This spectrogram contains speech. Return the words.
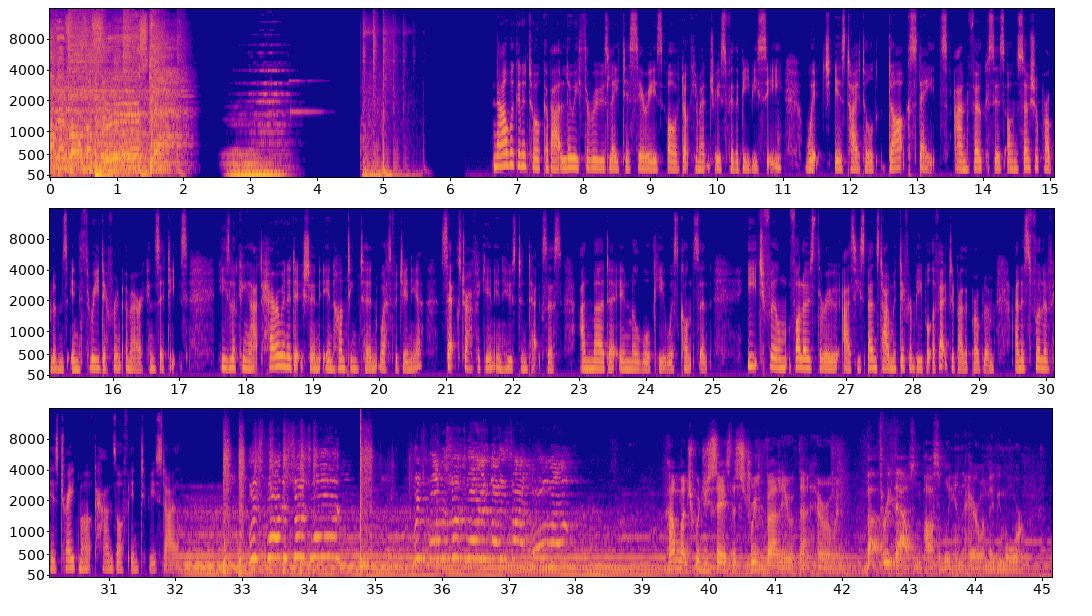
Now we're going to talk about Louis Theroux's latest series of documentaries for the BBC, which is titled Dark States and focuses on social problems in three different American cities. He's looking at heroin addiction in Huntington, West Virginia, sex trafficking in Houston, Texas, and murder in Milwaukee, Wisconsin. Each film follows through as he spends time with different people affected by the problem and is full of his trademark hands off interview style. Police department search warrant! Police department search How much would you say is the street value of that heroin? about 3,000 possibly and the heroin, maybe more.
